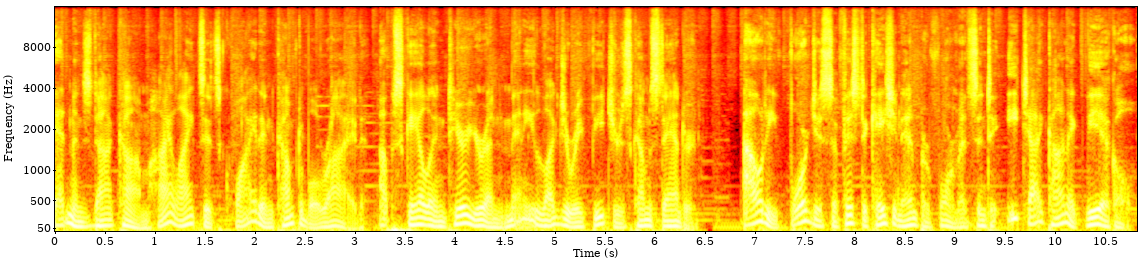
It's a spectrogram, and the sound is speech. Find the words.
Edmunds.com highlights its quiet and comfortable ride, upscale interior, and many luxury features come standard. Audi forges sophistication and performance into each iconic vehicle.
